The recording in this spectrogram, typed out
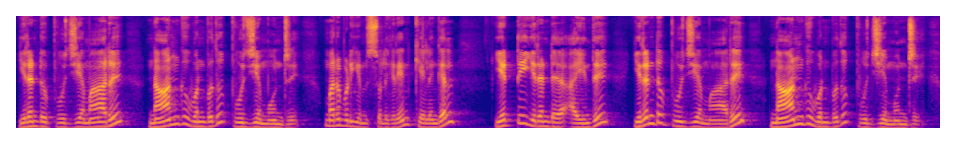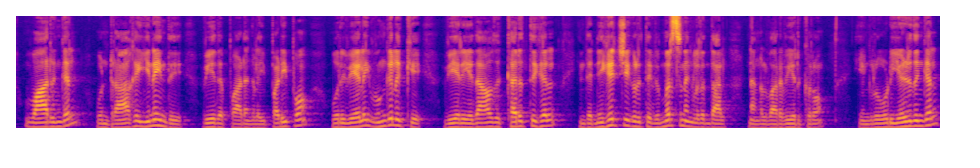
இரண்டு பூஜ்ஜியம் ஆறு நான்கு ஒன்பது பூஜ்ஜியம் மூன்று மறுபடியும் சொல்கிறேன் கேளுங்கள். எட்டு இரண்டு ஐந்து இரண்டு பூஜ்ஜியம் ஆறு நான்கு ஒன்பது பூஜ்ஜியம் ஒன்று. வாருங்கள் ஒன்றாக இணைந்து வேத பாடங்களை படிப்போம். ஒருவேளை உங்களுக்கு வேறு ஏதாவது கருத்துகள் இந்த நிகழ்ச்சி குறித்த விமர்சனங்கள் இருந்தால் நாங்கள் வரவேற்கிறோம். எங்களோடு எழுதுங்கள்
